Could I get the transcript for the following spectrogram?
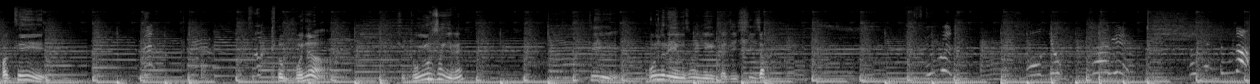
박태희 너 뭐냐? 지금 동영상이네? 박태희 오늘의 영상 여기까지 시작. 이분 목욕하기 하겠습니다.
